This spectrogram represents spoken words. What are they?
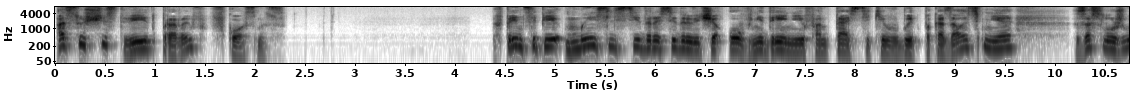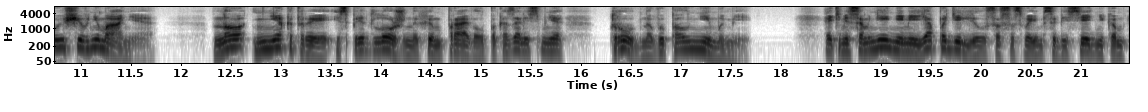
осуществит прорыв в космос. В принципе, мысль Сидора Сидоровича о внедрении фантастики в быт показалась мне заслуживающей внимания. Но некоторые из предложенных им правил показались мне трудно выполнимыми. Этими сомнениями я поделился со своим собеседником,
